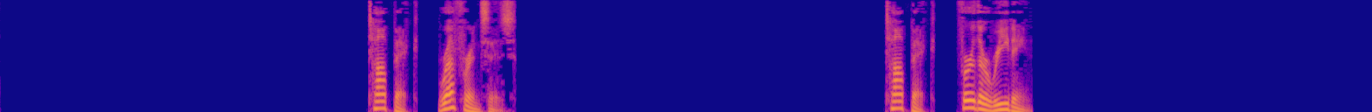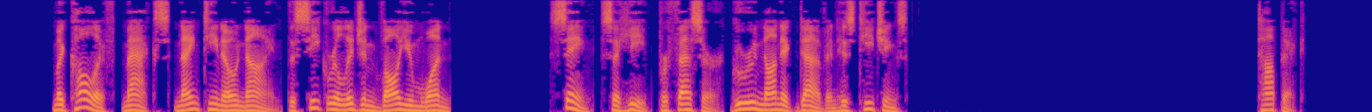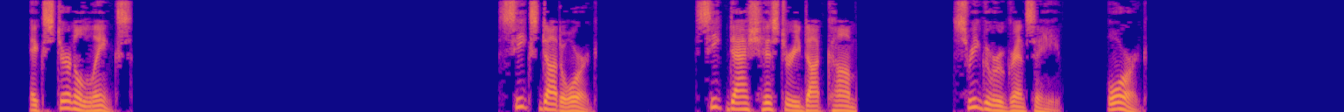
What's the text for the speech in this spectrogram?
Topic. References. Topic. Further reading Macauliffe, Max 1909, The Sikh Religion Volume 1 Singh, Sahib Professor, Guru Nanak Dev and His Teachings. External links. Sikhs.org Sikh-history.com Sri Guru Granth Sahib. Org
